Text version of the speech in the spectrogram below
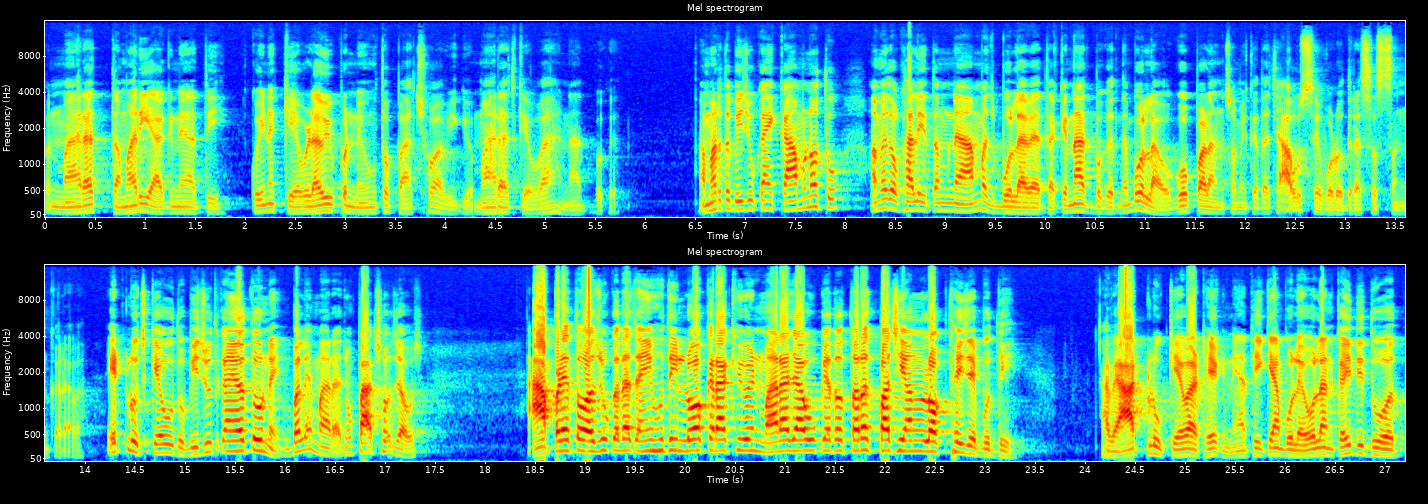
પણ મહારાજ, તમારી આજ્ઞા હતી, કોઈને કેવડાવ્યું પણ નહીં, હું તો પાછો આવી ગયો. મહારાજ કે, વાહ, નાથ ભગત. અમારે તો બીજું કાંઈ કામ નહોતું. અમે તો ખાલી તમને આમ જ બોલાવ્યા હતા કે, નાથ ભગતને બોલાવો, ગોપાળાન સ્વામી કદાચ આવશે વડોદરા સત્સંગ કરાવવા. એટલું જ કેવું હતું. બીજું તો કાંઈ હતું નહીં. ભલે મહારાજ, હું પાછો જાઉં છું. આપણે તો હજુ કદાચ અહીં સુધી લોક રાખ્યું હોય ને મહારાજ આવું કે તો તરત પાછી અનલોક થઈ જાય બુદ્ધિ. હવે આટલું કેવા ઠેક ત્યાંથી ક્યાં બોલે ઓલાને કહી દીધું હોત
